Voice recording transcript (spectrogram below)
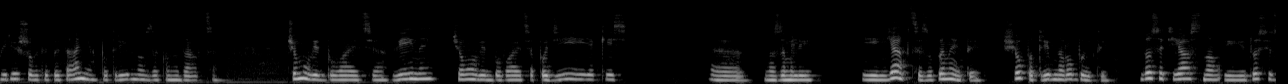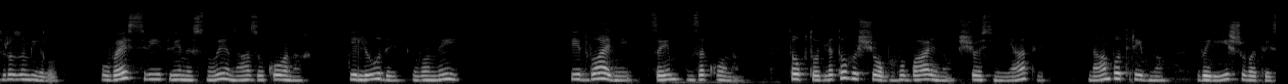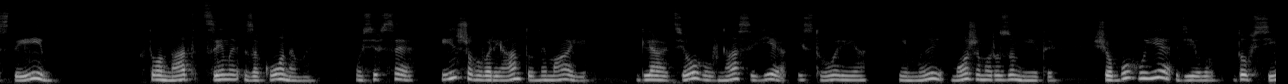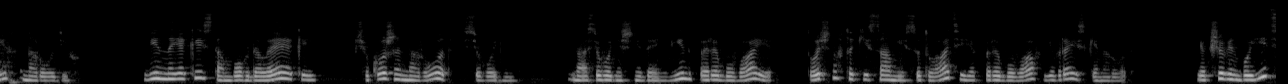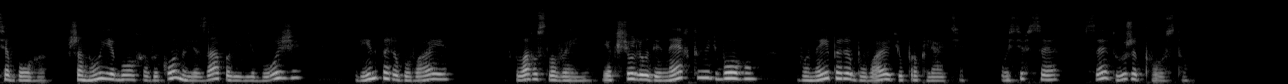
Вирішувати питання потрібно законодавцям. Чому відбуваються війни, чому відбуваються події якісь е, на землі, і як це зупинити, що потрібно робити. Досить ясно і досить зрозуміло. Увесь світ він існує на законах, і люди вони підвладні цим законам. Тобто, для того, щоб глобально щось міняти, нам потрібно вирішувати з тим, хто над цими законами. Ось і все. Іншого варіанту немає. Для цього в нас є історія, і ми можемо розуміти, що Богу є діло до всіх народів. Він не якийсь там Бог далекий, що кожен народ сьогодні, на сьогоднішній день, він перебуває точно в такій самій ситуації, як перебував єврейський народ. Якщо він боїться Бога, шанує Бога, виконує заповіді Божі, він перебуває в благословенні. Якщо люди нехтують Богом, вони перебувають у прокляті. Ось і все. Все дуже просто.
